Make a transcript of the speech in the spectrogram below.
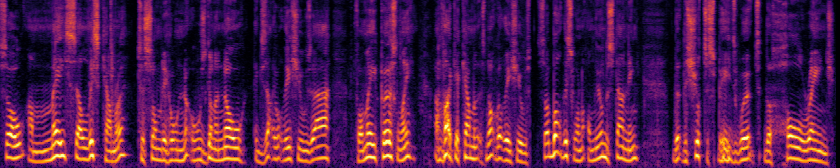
So I may sell this camera to somebody who, who's going to know exactly what the issues are. For me personally, I like a camera that's not got the issues. So I bought this one on the understanding that the shutter speeds worked the whole range.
